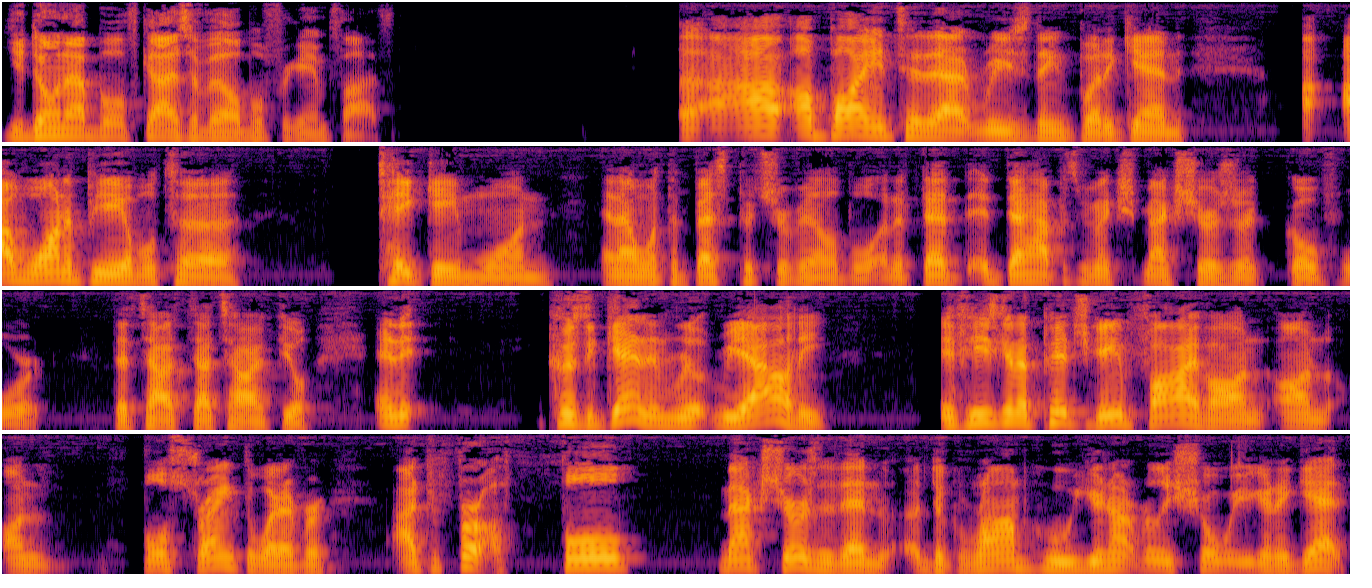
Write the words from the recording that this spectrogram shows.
you don't have both guys available for game five. I'll buy into that reasoning, but again, I, want to be able to take game one, and I want the best pitcher available. And if that if that happens to Max Scherzer, go for it. That's how that's how I feel. And because again, in re- reality, if he's going to pitch Game Five on on on full strength or whatever, I'd prefer a full Max Scherzer than Degrom, who you're not really sure what you're going to get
